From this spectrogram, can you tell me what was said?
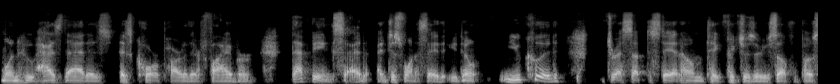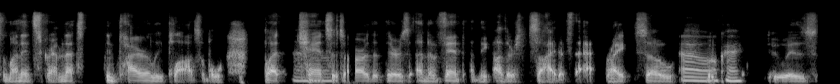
one who has that as as core part of their fiber. That being said, I just want to say that you don't you could dress up to stay at home and take pictures of yourself and post them on Instagram. That's entirely plausible. But Oh. chances are that there's an event on the other side of that, right? So Oh, okay. Do is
